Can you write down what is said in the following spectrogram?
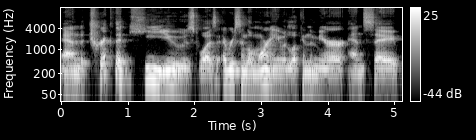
And the trick that he used was every single morning he would look in the mirror and say,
